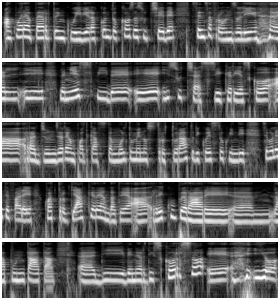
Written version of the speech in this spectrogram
a cuore aperto in cui vi racconto cosa succede senza fronzoli, i, le mie sfide e i successi che riesco a raggiungere. È un podcast molto meno strutturato di questo, quindi se volete fare quattro chiacchiere andate a recuperare eh, la puntata eh, di venerdì scorso e io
